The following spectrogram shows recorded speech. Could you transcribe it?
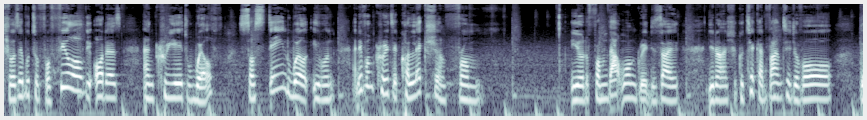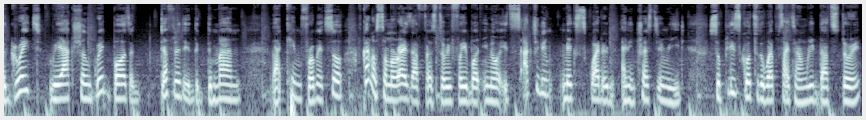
She was able to fulfill all the orders and create wealth, sustained wealth even, and even create a collection from you know from that one great design. You know, and she could take advantage of all the great reaction, great buzz, and definitely the demand that came from it. So I've kind of summarized that first story for you, but you know, it's actually makes quite a, an interesting read. So please go to the website and read that story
